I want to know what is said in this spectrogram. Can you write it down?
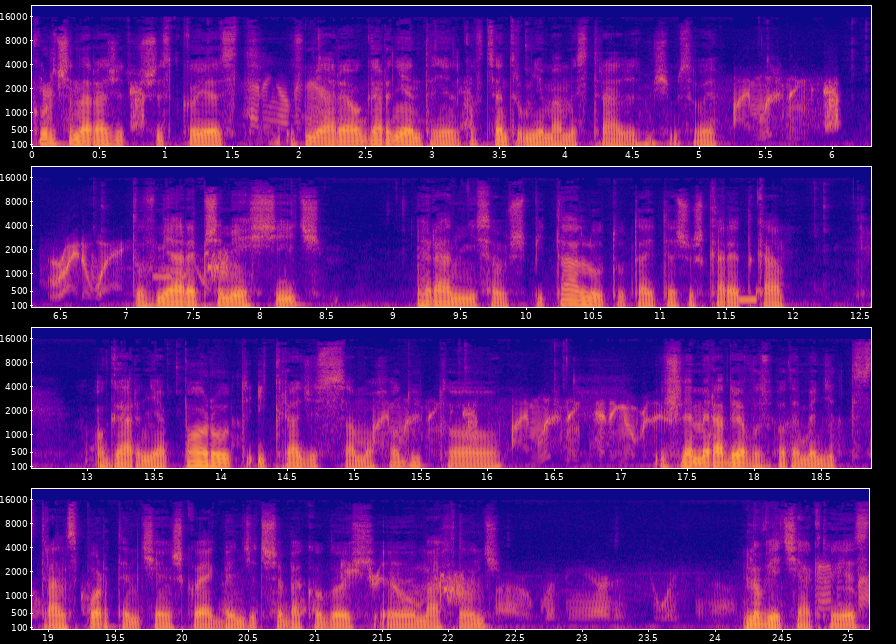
kurczę, na razie tu wszystko jest w miarę ogarnięte, nie tylko w centrum nie mamy straży. Musimy sobie to w miarę przemieścić. Ranni są w szpitalu, tutaj też już karetka ogarnia poród i kradzież samochodu, to wyślemy radiowóz, potem będzie z transportem ciężko, jak będzie trzeba kogoś e, machnąć. No wiecie jak to jest.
